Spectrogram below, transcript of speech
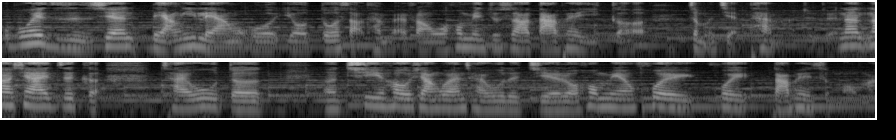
我不会只先量一量我有多少碳排放，我后面就是要搭配一个怎么减碳嘛，对不对？那那现在这个财务的。呃，气候相关财务的揭露后面会会搭配什么吗？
